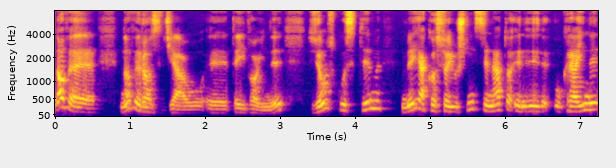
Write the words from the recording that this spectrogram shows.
nowe, nowy rozdział tej wojny. W związku z tym my jako sojusznicy NATO Ukrainy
